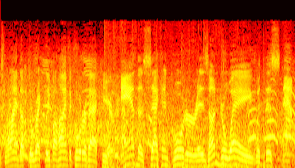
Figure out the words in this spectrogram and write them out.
McCoy's lined up directly behind the quarterback here. And the second quarter is underway with this snap.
